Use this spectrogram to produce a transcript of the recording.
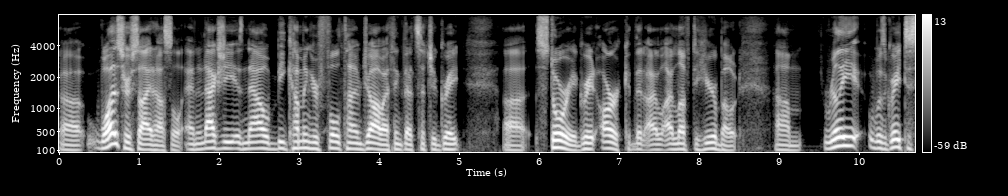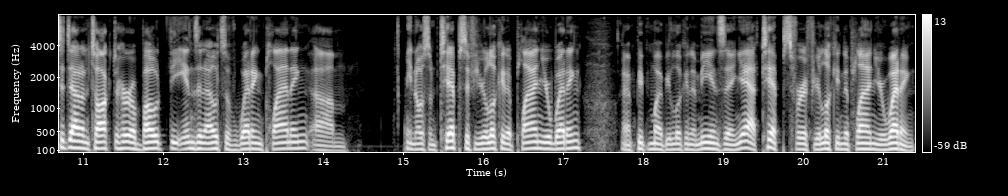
Uh, was her side hustle, and it actually is now becoming her full time job. I think that's such a great uh, story, a great arc that I, I love to hear about. Um, really was great to sit down and talk to her about the ins and outs of wedding planning. Um, you know, some tips if you're looking to plan your wedding. And people might be looking at me and saying, yeah, tips for if you're looking to plan your wedding.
